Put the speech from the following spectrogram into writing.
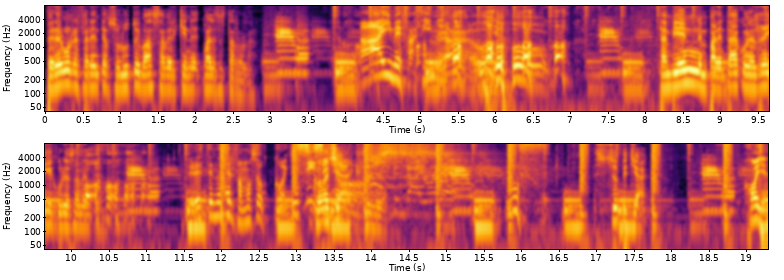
pero era un referente absoluto y vas a saber quién es- cuál es esta rola. ay me fascina Ah, oh. También emparentada con el reggae, curiosamente. pero este no es el famoso Kojak, señor. Uf, Stupid Jack. joya.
